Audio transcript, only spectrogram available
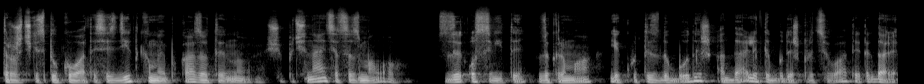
Трошечки спілкуватися з дітками показувати, ну, що починається це з малого, з освіти, зокрема, яку ти здобудеш, а далі ти будеш працювати і так далі.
